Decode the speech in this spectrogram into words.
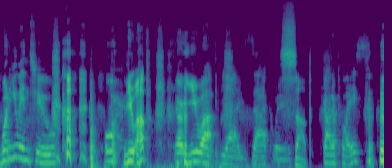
What are you into? or You up? are you up? Yeah, exactly. Sup. Got a place?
